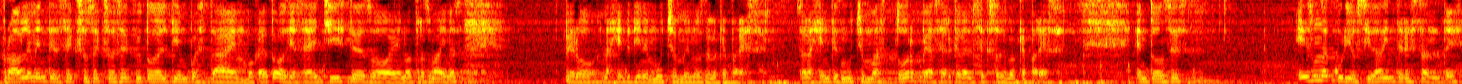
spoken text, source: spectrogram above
probablemente el sexo, sexo, sexo todo el tiempo está en boca de todos, ya sea en chistes o en otras vainas, pero la gente tiene mucho menos de lo que parece. O sea, la gente es mucho más torpe acerca del sexo de lo que parece. Entonces, es una curiosidad interesante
